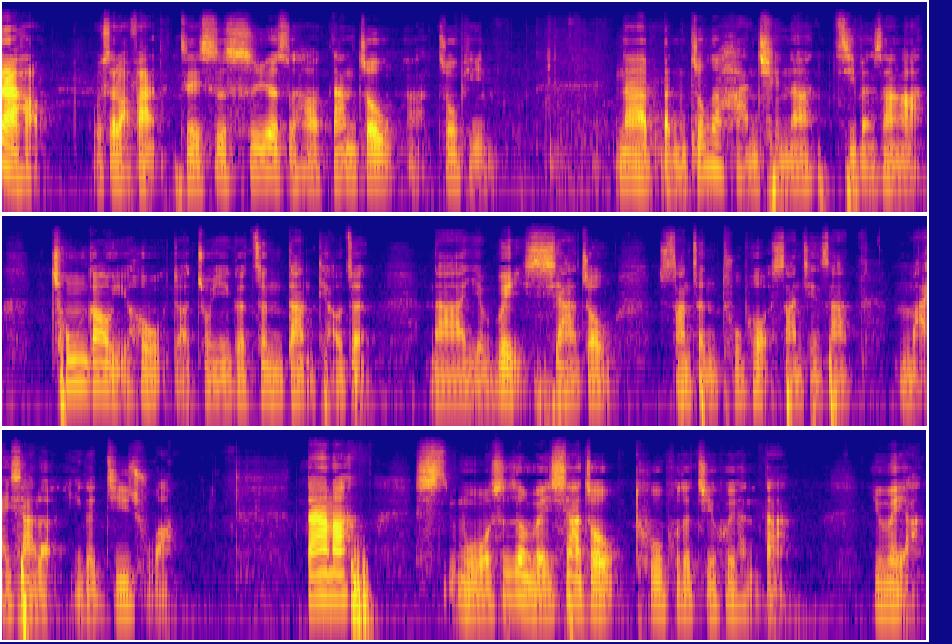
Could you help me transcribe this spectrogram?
大家好，我是老范，这里是四月十号单周啊周评。那本周的行情呢，基本上啊冲高以后的做一个震荡调整，那也为下周上证突破三千三埋下了一个基础啊。当然了，我是认为下周突破的机会很大，因为啊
